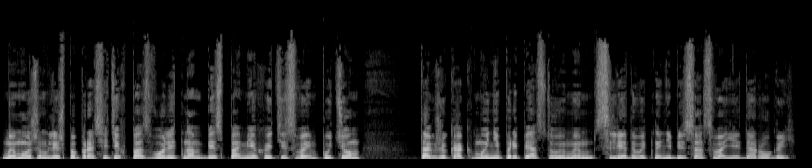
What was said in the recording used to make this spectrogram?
Мы можем лишь попросить их позволить нам без помех идти своим путем, так же, как мы не препятствуем им следовать на небеса своей дорогой.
